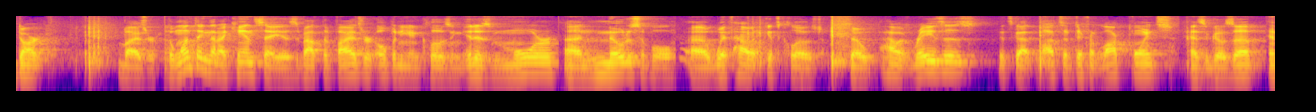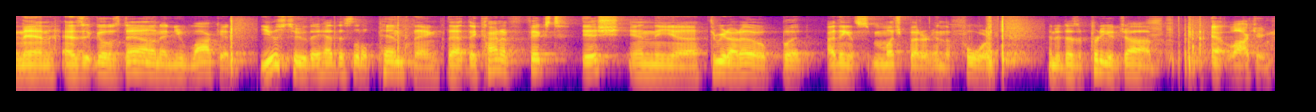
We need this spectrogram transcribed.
dark visor. The one thing that I can say is about the visor opening and closing. It is more uh, noticeable uh, with how it gets closed. So how it raises, it's got lots of different lock points as it goes up. And then as it goes down and you lock it, used to they had this little pin thing that they kind of fixed-ish in the uh, 3.0, but I think it's much better in the 4 and it does a pretty good job at locking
